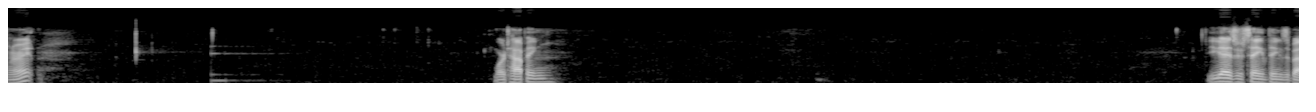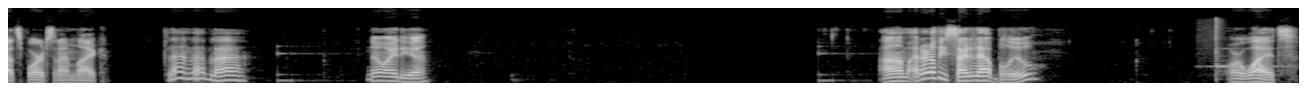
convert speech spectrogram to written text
Alright. More tapping. You guys are saying things about sports, and I'm like, blah, blah, blah. No idea. Um, I don't know if he sighted out blue or what.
